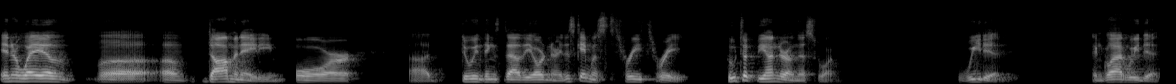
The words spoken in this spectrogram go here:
in a way of uh, of dominating or uh, doing things out of the ordinary. This game was 3 3. Who took the under on this one? We did. And glad we did.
